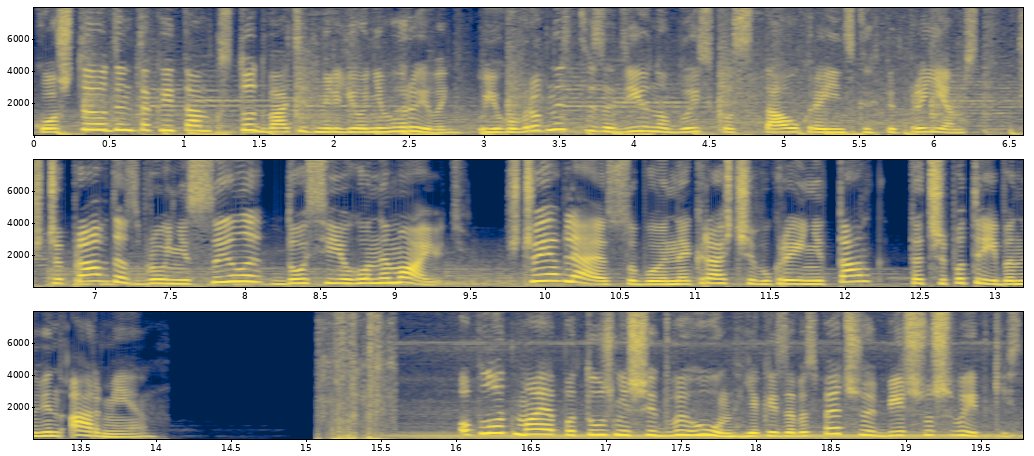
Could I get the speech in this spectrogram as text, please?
Коштує один такий танк 120 мільйонів гривень. У його виробництві задіяно близько 100 українських підприємств. Щоправда, збройні сили досі його не мають. Що являє собою найкращий в Україні танк та чи потрібен він армії? Оплот має потужніший двигун, який забезпечує більшу швидкість,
